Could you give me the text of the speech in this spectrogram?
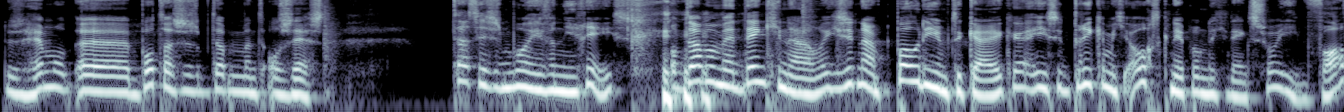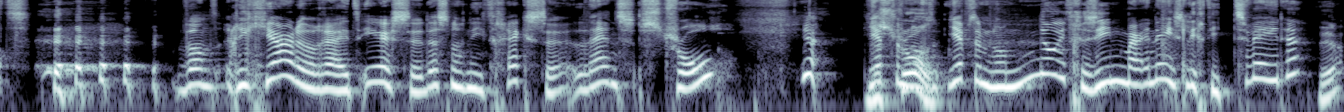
Dus Hamilton, Bottas is op dat moment al zesde. Dat is het mooie van die race. Op dat moment denk je namelijk, je zit naar een podium te kijken en je zit drie keer met je oog te knippen omdat je denkt, sorry, wat? Want Ricciardo rijdt eerste, dat is nog niet het gekste. Lance Stroll. Ja, je hebt, Stroll. Hem nog, je hebt hem nog nooit gezien, maar ineens ligt hij tweede. Ja.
